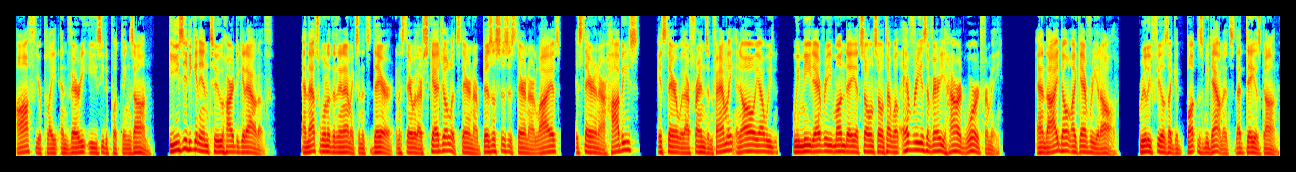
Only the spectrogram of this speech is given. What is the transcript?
off your plate and very easy to put things on. Easy to get into, hard to get out of. And that's one of the dynamics. And it's there. And it's there with our schedule. It's there in our businesses. It's there in our lives. It's there in our hobbies. It's there with our friends and family. And oh, yeah, we, we meet every Monday at so and so time. Well, every is a very hard word for me. And I don't like every at all. Really feels like it buttons me down. It's that day is gone.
